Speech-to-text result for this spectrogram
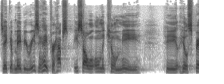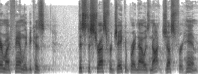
Jacob may be reasoning, hey, perhaps Esau will only kill me. He, he'll spare my family because this distress for Jacob right now is not just for him.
